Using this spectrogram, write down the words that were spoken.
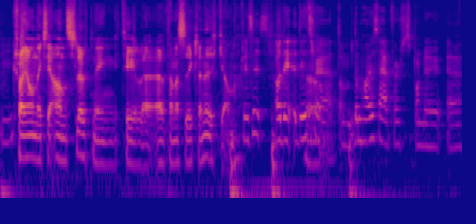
Mm. cryonics i anslutning till eh, eutanasikliniken. Precis, och det, det tror Ja. jag att de, de har ju så här first responder eh,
